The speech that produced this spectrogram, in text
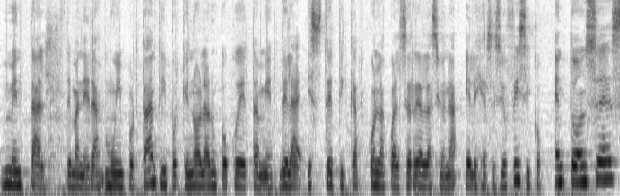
mental de manera muy importante y por qué no hablar un poco de, también de la estética con la cual se relaciona el ejercicio físico. Entonces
